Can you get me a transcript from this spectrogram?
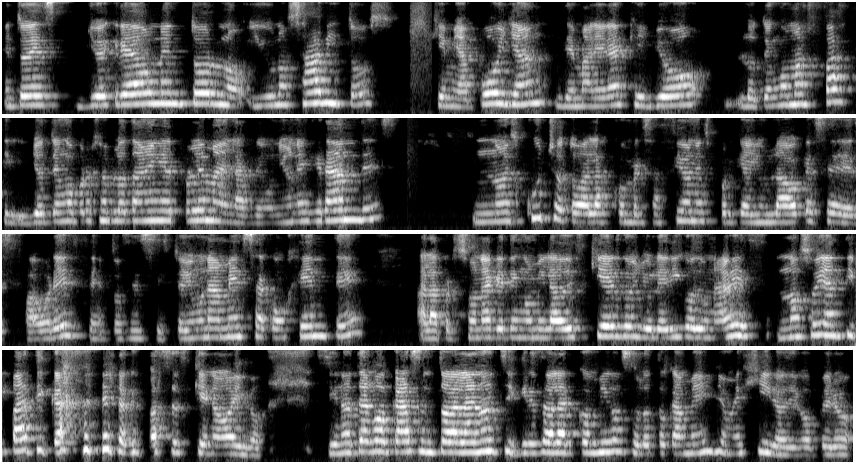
Entonces, yo he creado un entorno y unos hábitos que me apoyan de manera que yo lo tengo más fácil. Yo tengo, por ejemplo, también el problema en las reuniones grandes, no escucho todas las conversaciones porque hay un lado que se desfavorece. Entonces, si estoy en una mesa con gente, a la persona que tengo a mi lado izquierdo, yo le digo de una vez, no soy antipática, lo que pasa es que no oigo. Si no te hago caso en toda la noche y quieres hablar conmigo, solo tócame yo me giro, digo, pero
